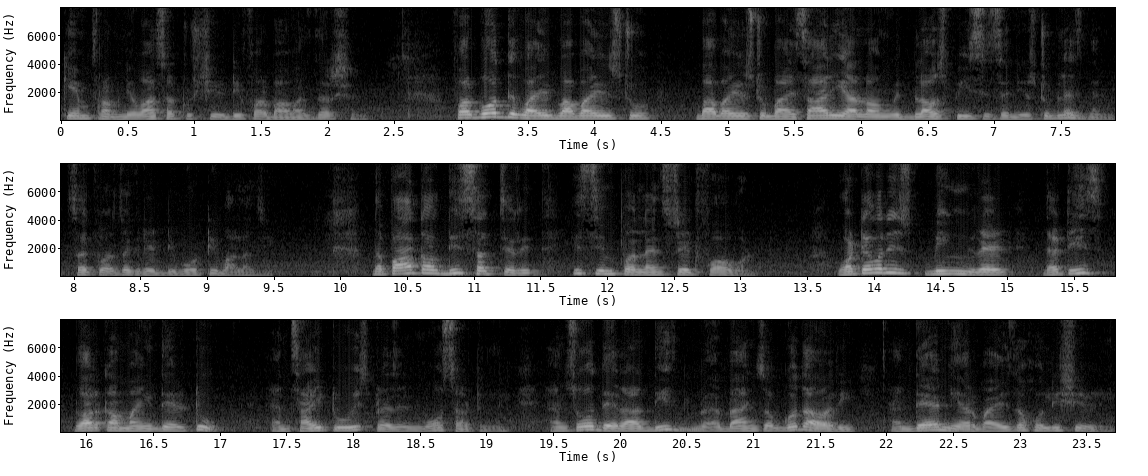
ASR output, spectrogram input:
came from Nevasa to Shirdi for Baba's darshan. For both the wives, Baba used to Baba used to buy sari along with blouse pieces and used to bless them. Such was the great devotee Balaji. The path of this Satcharit is simple and straightforward. Whatever is being read, that is Dwarka Mai there too, and Sai too is present most certainly. And so there are these banks of Godavari, and there nearby is the holy Shirdi.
